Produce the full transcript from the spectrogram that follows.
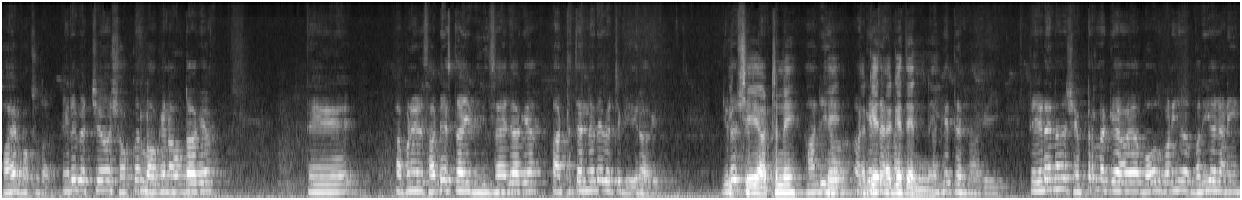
ਫਾਇਰਫੌਕਸ ਦਾ। ਇਹਦੇ ਵਿੱਚ ਸ਼ੌਕਰ ਐਂਡ ਆਊਟ ਆ ਗਿਆ। ਤੇ ਆਪਣੇ 27.5 ਵੀਲ ਸਾਈਜ਼ ਆ ਗਿਆ। 8-3 ਇਹਦੇ ਵਿੱਚ ਗੇਅਰ ਆ ਗਏ। ਪਿੱਛੇ shifter- ਅੱਠ ਨੇ ਹਾਂਜੀ ਹਾਂ ਅੱਗੇ ਅੱਗੇ ਆ- ਤਿੰਨ ਨੇ। ਅੱਗੇ ਤਿੰਨ ਆ ਗਏ। ਤੇ ਜਿਹੜਾ ਇਹਨਾਂ ਦਾ ਸ਼ਿਫਟਰ ਲੱਗਿਆ ਹੋਇਆ ਬਹੁਤ ਵਧੀਆ ਵਧੀਆ ਜਾਨੀ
